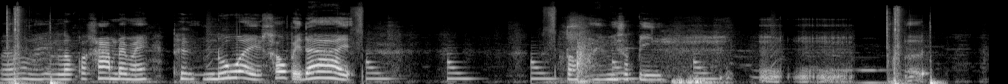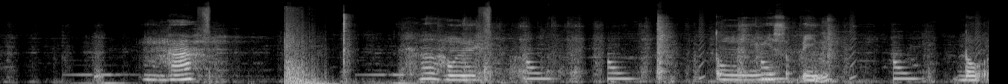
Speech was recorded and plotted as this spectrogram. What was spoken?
แล้วตรงนี้เราก็ข้ามได้ไหม ถึงด้วยเข้าไปได้ ต่อไปมีสปริง ฮะเออทำไงตรงนี้มีสปริงโดด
